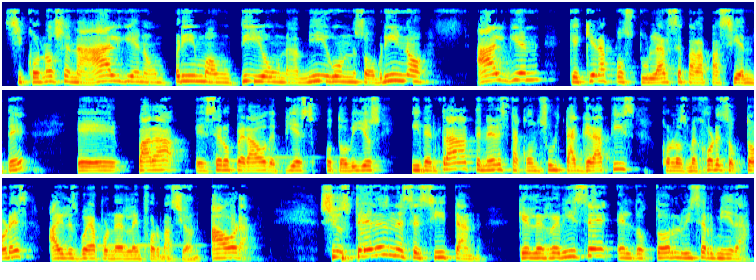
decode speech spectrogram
si conocen a alguien, a un primo, a un tío, un amigo, un sobrino, alguien que quiera postularse para paciente, eh, para eh, ser operado de pies o tobillos y de entrada tener esta consulta gratis con los mejores doctores, ahí les voy a poner la información. Ahora, si ustedes necesitan que les revise el doctor Luis Hermida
